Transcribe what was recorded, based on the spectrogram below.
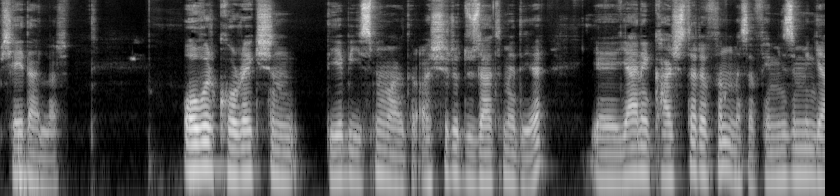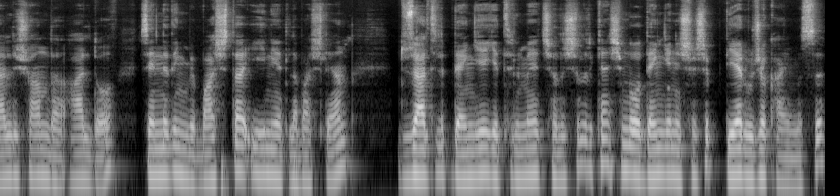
şey derler. Overcorrection diye bir ismi vardır. Aşırı düzeltme diye. Ee, yani karşı tarafın mesela feminizmin geldiği şu anda halde o. Senin dediğin gibi başta iyi niyetle başlayan düzeltilip dengeye getirilmeye çalışılırken şimdi o dengenin şaşıp diğer uca kayması.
